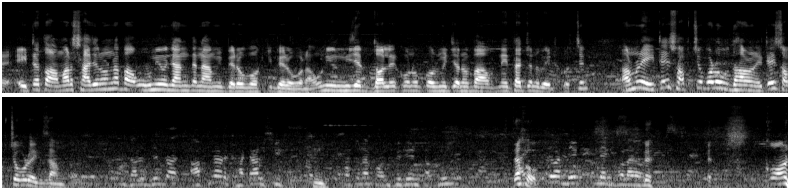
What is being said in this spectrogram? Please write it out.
এ, এইটা তো আমার সাজানো না বা উনিও জানতেন না আমি বেরোবো কি বেরোবো না। উনি নিজের দলের কোনো কর্মীর জন্য বা নেতার জন্য ওয়েট করছেন। আমরা এইটাই সবচেয়ে বড় উদাহরণ এটাই সবচেয়ে বড় এক্সাম্পল আপনার ঘাটাল কতটা কনফিডেন্স আপনি? দেখো। হচ্ছে কন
